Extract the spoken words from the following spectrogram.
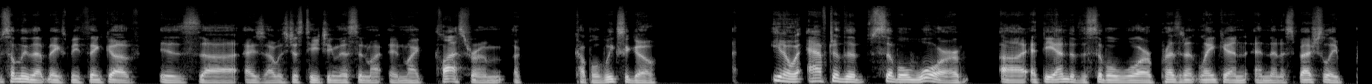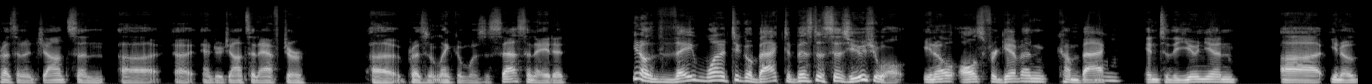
something that makes me think of is uh, as i was just teaching this in my in my classroom a couple of weeks ago you know after the civil war uh, at the end of the Civil War, President Lincoln and then especially President Johnson, uh, uh, Andrew Johnson, after uh, President Lincoln was assassinated, you know, they wanted to go back to business as usual. You know, all's forgiven, come back mm. into the Union. Uh, you know,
